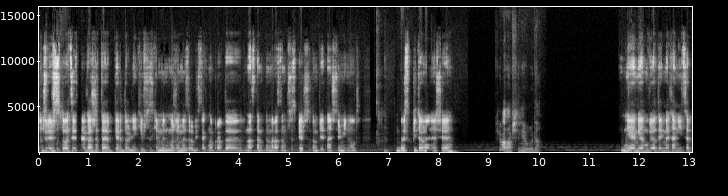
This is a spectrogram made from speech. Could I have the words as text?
Znaczy wiesz, sytuacja jest taka, że te pierdolniki wszystkie my możemy zrobić tak naprawdę następnym razem przez pierwsze tam 15 minut. Bez pitolenia się. Chyba nam się nie uda. Nie wiem, ja mówię o tej mechanice,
